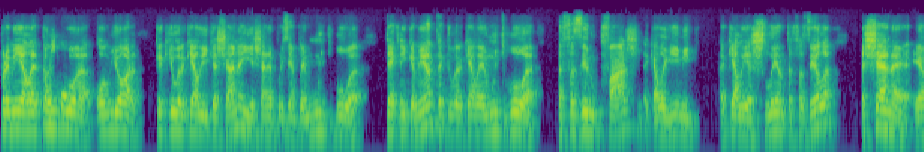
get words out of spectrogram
Para mim, ela é tão boa ou melhor que a Killer Kelly e que a Shana, e a Shana, por exemplo, é muito boa tecnicamente, a Killer Kelly é muito boa a fazer o que faz, aquela gimmick, a Kelly é excelente a fazê-la, a Shana é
